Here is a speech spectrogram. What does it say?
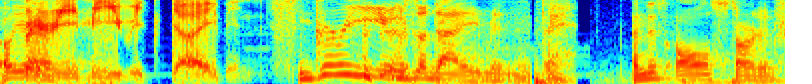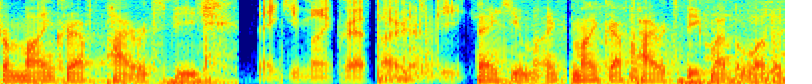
Oh yeah. Bury me with diamonds. Grieves a diamond. And this all started from Minecraft Pirate Speak. Thank you, Minecraft Pirate Speak. Thank you, Mine- Minecraft Pirate Speak, my beloved.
